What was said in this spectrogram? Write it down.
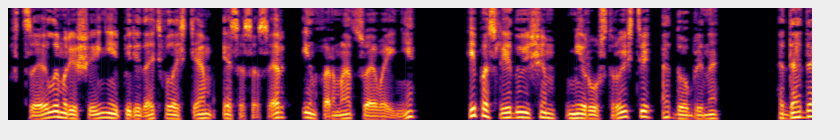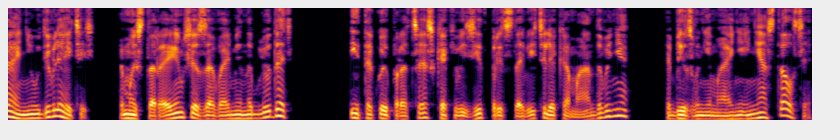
В целом решение передать властям СССР информацию о войне и последующем мироустройстве одобрено. Да-да, не удивляйтесь, мы стараемся за вами наблюдать. И такой процесс, как визит представителя командования, без внимания не остался.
